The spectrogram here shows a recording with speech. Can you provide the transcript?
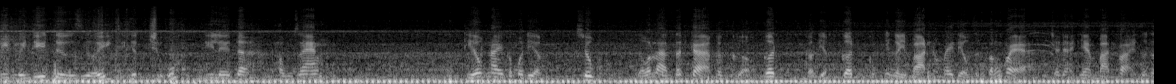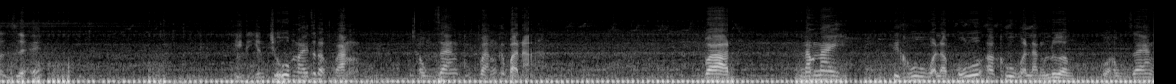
Thì mình đi từ dưới thị trấn chủ, đi lên à, Hồng Giang, thì hôm nay có một điểm chung, đó là tất cả các cửa cân cân cũng như người bán hôm nay đều rất vắng vẻ cho nên anh em bán vải rất là dễ thì thị trấn Trũng hôm nay rất là vắng Hồng Giang cũng vắng các bạn ạ và năm nay cái khu gọi là phố à, khu gọi là làng lường của Hồng Giang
